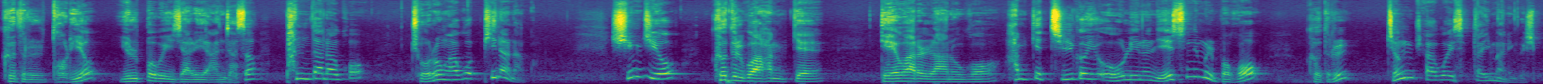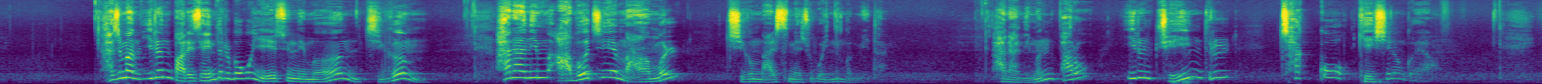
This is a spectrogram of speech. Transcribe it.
그들을 도리어 율법의 자리에 앉아서 판단하고 조롱하고 비난하고 심지어 그들과 함께 대화를 나누고 함께 즐거이 어울리는 예수님을 보고 그들을 정죄하고 있었다 이 말인 것입니다. 하지만 이런 바리새인들을 보고 예수님은 지금 하나님 아버지의 마음을 지금 말씀해 주고 있는 겁니다. 하나님은 바로 이런 죄인들을 찾고 계시는 거예요.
